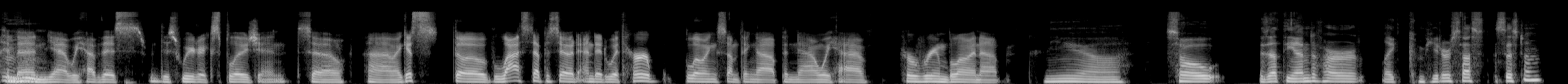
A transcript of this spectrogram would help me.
and then yeah we have this this weird explosion so uh, i guess the last episode ended with her blowing something up and now we have her room blowing up Yeah. So is that the end of her like computer sys- system?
